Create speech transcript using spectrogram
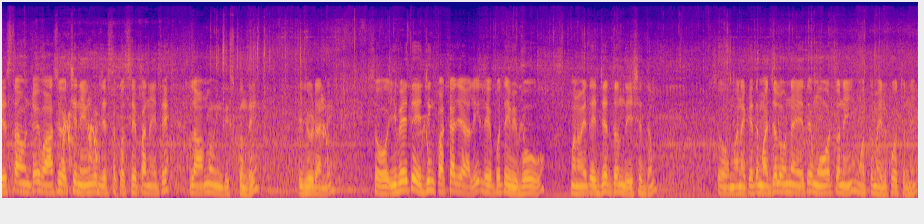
చేస్తూ ఉంటే వాసి వచ్చి నేను కూడా చేస్తా కొద్దిసేపు అని అయితే లాన్ మూవింగ్ తీసుకుంది. ఇది చూడండి. సో ఇవైతే ఎడ్జింగ్ పక్కా చేయాలి లేకపోతే ఇవి బోవు మనమైతే ఎడ్జెద్దాం తీసేద్దాం. సో మనకైతే మధ్యలో ఉన్నాయి అయితే మూవర్తోనే మొత్తం వెళ్ళిపోతున్నాయి.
